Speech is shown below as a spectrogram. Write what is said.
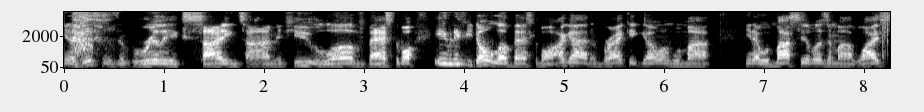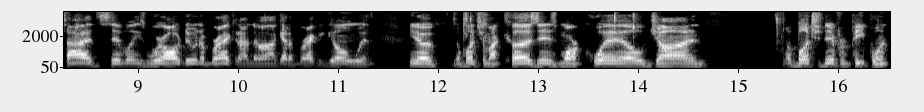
you know, this is a really exciting time. If you love basketball, even if you don't love basketball, I got a bracket going with my, you know, with my siblings and my wife's side siblings. We're all doing a bracket. I know I got a bracket going with, you know, a bunch of my cousins, Marquell, John, and a bunch of different people and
